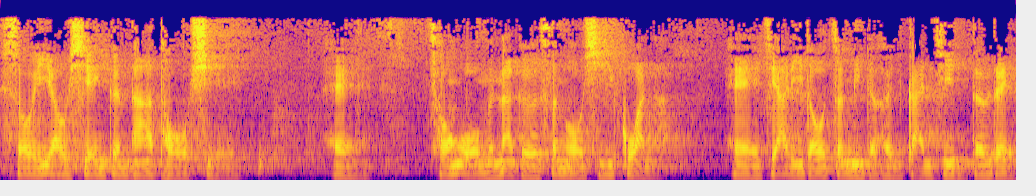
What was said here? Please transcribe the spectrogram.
所以要先跟他妥协。哎，从我们那个生活习惯啊，哎，家里都整理的很干净，对不对？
